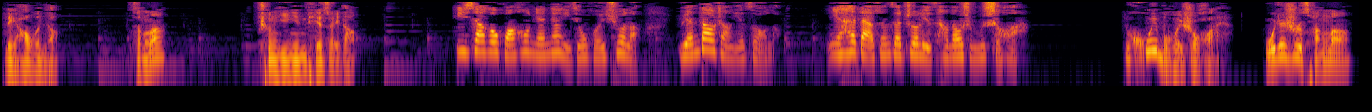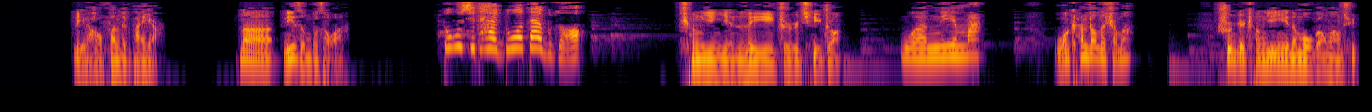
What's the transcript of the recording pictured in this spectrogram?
李浩问道：“怎么了？”程茵茵撇嘴道：“陛下和皇后娘娘已经回去了，袁道长也走了，你还打算在这里藏到什么时候啊？”这会不会说话呀？我这是藏吗？李浩翻了个白眼儿。那你怎么不走啊？东西太多带不走。程茵茵理直气壮：“我尼玛！我看到了什么？”顺着程茵茵的目光望去，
